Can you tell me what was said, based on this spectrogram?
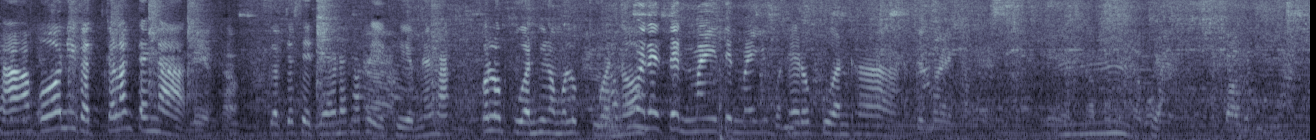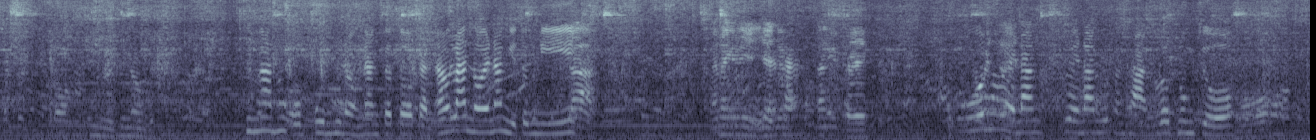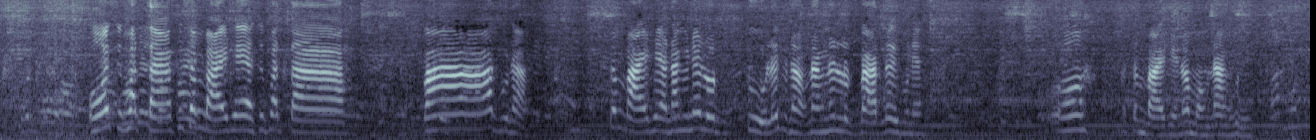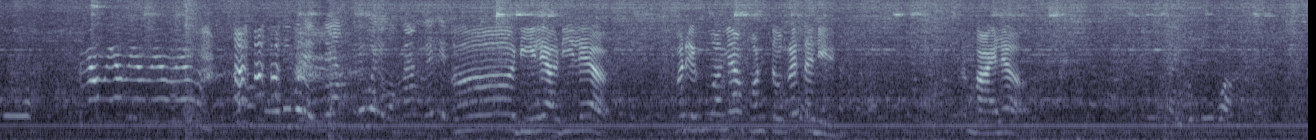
ครับโอ้นี่ก็กำลังแต่งหน้าเมธครับเกือบจะเสร็จแล้วนะคะพระเอกเข็มนะคะ ก็รบกวนพี่น้องมารบกวนเนาะไม่ได้เต้นไม่เต้นไม่อยู่บนไม่รบกวนค่ะเป็นไม้ครับอืมจ้ะนี่พี่น้องทีมงานห้องอบอุ่นพี่น้องนั่งต่อๆกันเอาล้านน้อยนั่งอยู่ตรงนี้จ้าอันนี้นี่นี่นะคะนั่งใส่โอ้ยเมื่อยนั่งเมื่อยนั่งอยู่ข้างๆรถนุ่มโจ โอ้ยสุภัตตาคือสบายแท้สุภัตตาบาดบุญน่ะสบายแท้นั่งอยู่ในรถตู้เลยพี่น้องนั่งในรถบาสเลยพวกเนี้ยโอ้มาสบายแท้เนาะมองนั่งคุณเออดีแล้วดีแล้วไม่ได้ห่วงย่างฝนตกได้แต่นี่สบายแล้วเ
